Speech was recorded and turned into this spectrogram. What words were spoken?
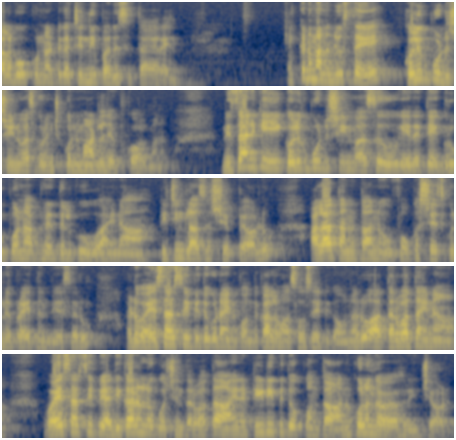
తలగొక్కున్నట్టుగా చిన్ని పరిస్థితి తయారైంది. ఇక్కడ మనం చూస్తే కొలుగుపూడి శ్రీనివాస్ గురించి కొన్ని మాటలు చెప్పుకోవాలి మనం. నిజానికి కొలుగుపూడి శ్రీనివాస్ ఏదైతే గ్రూప్ వన్ అభ్యర్థులకు ఆయన టీచింగ్ క్లాసెస్ చెప్పేవాళ్ళు అలా తను తాను ఫోకస్ చేసుకునే ప్రయత్నం చేశారు. అటు వైఎస్ఆర్సీపీతో కూడా ఆయన కొంతకాలం అసోసియేట్గా ఉన్నారు. ఆ తర్వాత ఆయన వైఎస్ఆర్సీపీ అధికారంలోకి వచ్చిన తర్వాత ఆయన టీడీపీతో కొంత అనుకూలంగా వ్యవహరించేవాళ్ళు.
